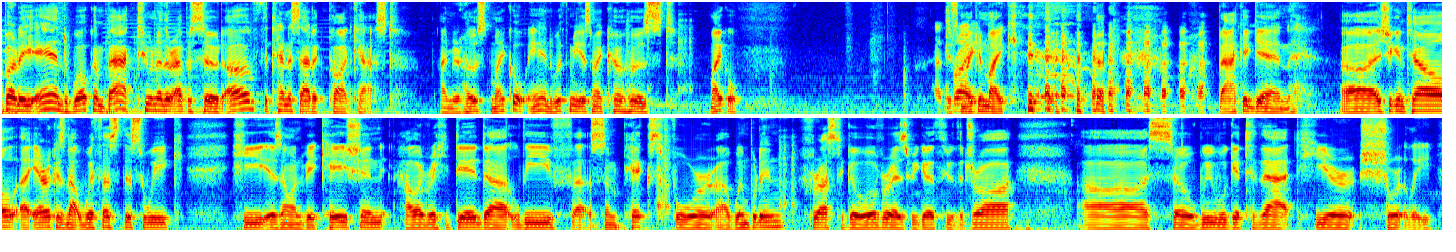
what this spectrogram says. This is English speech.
Everybody, and welcome back to another episode of the Tennis Addict Podcast. I'm your host, Michael, and with me is my co host, Michael. That's it's right. Mike and Mike. back again. Uh, as you can tell, uh, Eric is not with us this week. He is on vacation. However, he did uh, leave uh, some picks for uh, Wimbledon for us to go over as we go through the draw. Uh, so we will get to that here shortly.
